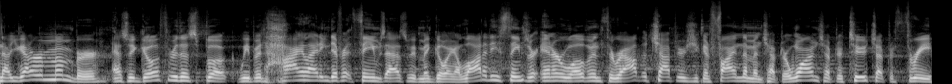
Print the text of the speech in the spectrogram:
Now, you got to remember, as we go through this book, we've been highlighting different themes as we've been going. A lot of these themes are interwoven throughout the chapters. You can find them in chapter 1, chapter 2, chapter 3.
